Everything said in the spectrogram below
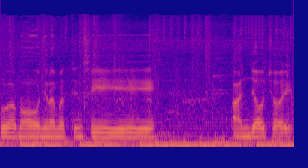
Gua mau nyelamatin si Anjau coy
